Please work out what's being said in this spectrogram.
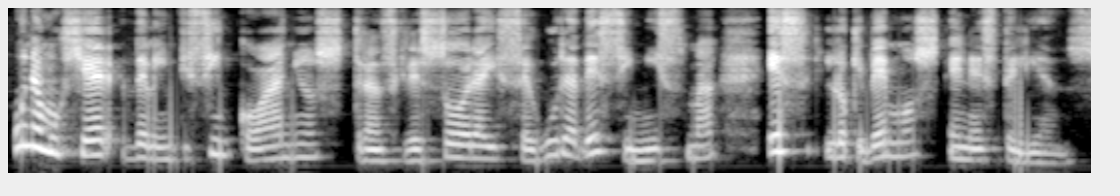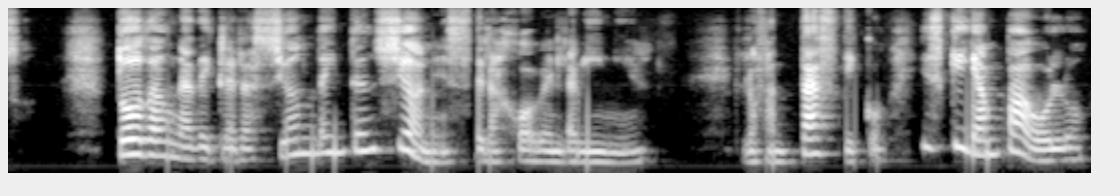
Una mujer de 25 años, transgresora y segura de sí misma, es lo que vemos en este lienzo. Toda una declaración de intenciones de la joven Lavinia. Lo fantástico es que Gian Paolo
